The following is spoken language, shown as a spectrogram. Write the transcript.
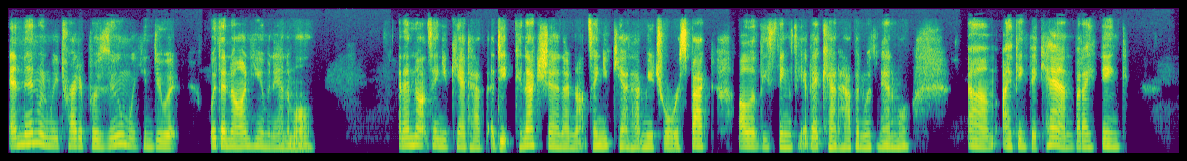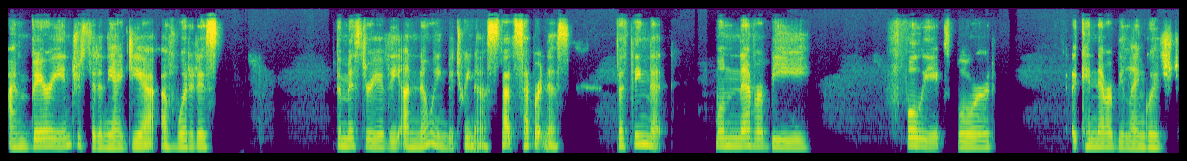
And then when we try to presume we can do it with a non human animal, and I'm not saying you can't have a deep connection. I'm not saying you can't have mutual respect. All of these things that can't happen with an animal. Um, I think they can, but I think I'm very interested in the idea of what it is the mystery of the unknowing between us, that separateness, the thing that will never be fully explored, it can never be languaged.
